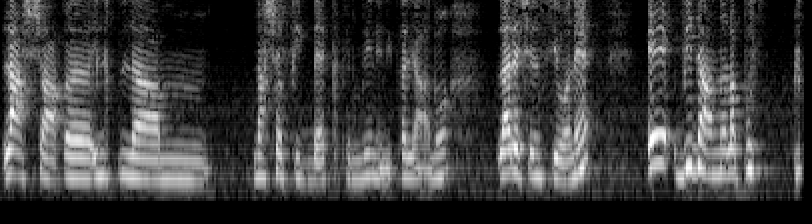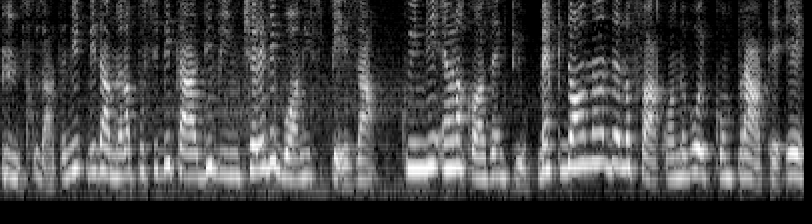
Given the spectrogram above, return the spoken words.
lascia, eh, il, la, mm, lascia il feedback, che non viene in italiano, la recensione, e vi danno la scusatemi, vi danno la possibilità di vincere dei buoni spesa. Quindi è una cosa in più. McDonald's lo fa quando voi comprate e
